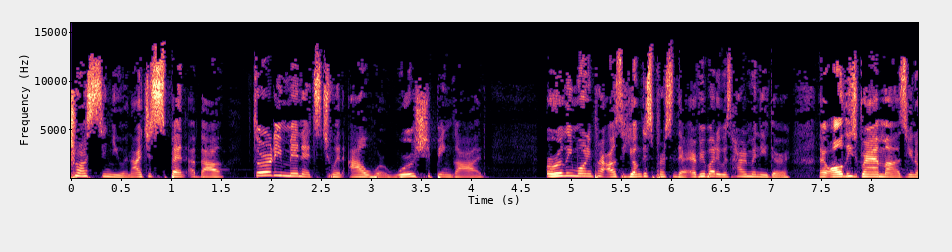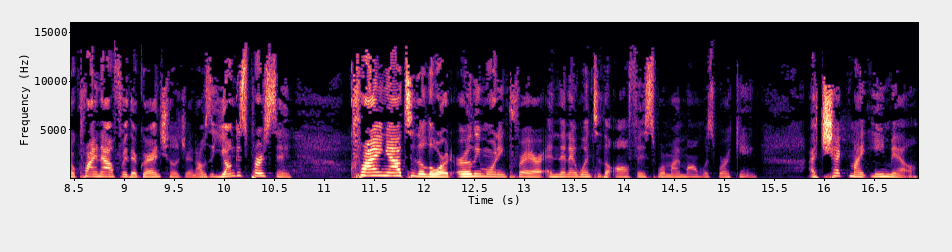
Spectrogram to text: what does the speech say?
trust in you. And I just spent about 30 minutes to an hour worshiping God. Early morning prayer. I was the youngest person there. Everybody was halmoni there. Like all these grandmas, you know, crying out for their grandchildren. I was the youngest person crying out to the Lord, early morning prayer. And then I went to the office where my mom was working. I checked my email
